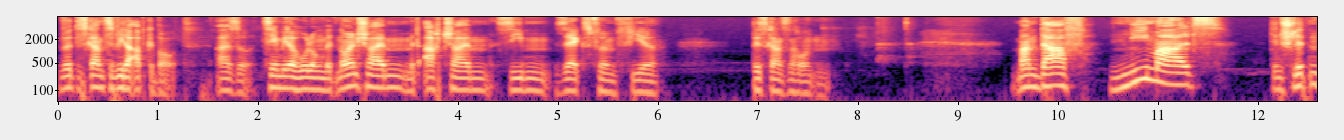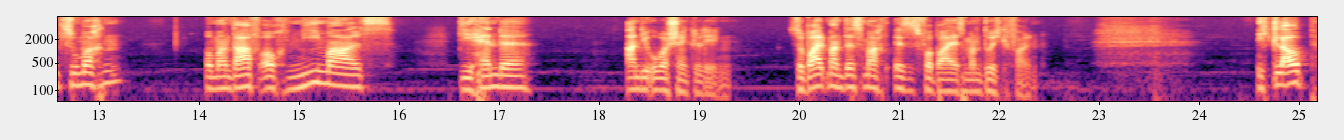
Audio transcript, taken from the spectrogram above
wird das Ganze wieder abgebaut. Also 10 Wiederholungen mit 9 Scheiben, mit 8 Scheiben, 7, 6, 5, 4, bis ganz nach unten. Man darf niemals den Schlitten zumachen und man darf auch niemals die Hände an die Oberschenkel legen. Sobald man das macht, ist es vorbei, ist man durchgefallen. Ich glaube,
